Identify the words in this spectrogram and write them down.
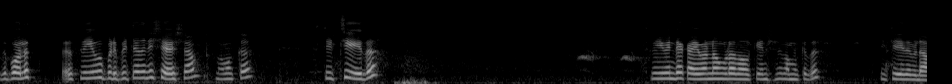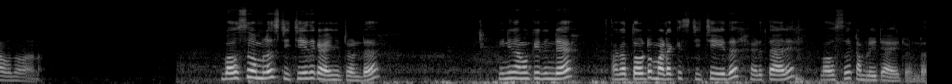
ഇതുപോലെ സ്ലീവ് പിടിപ്പിച്ചതിന് ശേഷം നമുക്ക് സ്റ്റിച്ച് ചെയ്ത് സ്ലീവിന്റെ കൈവണ്ണം കൂടെ നോക്കിയതിന് ശേഷം നമുക്കിത് സ്റ്റിച്ച് ചെയ്ത് വിടാവുന്നതാണ്. ബ്ലൗസ് നമ്മൾ സ്റ്റിച്ച് ചെയ്ത് കഴിഞ്ഞിട്ടുണ്ട്. ഇനി നമുക്കിതിന്റെ അകത്തോട്ട് മടക്കി സ്റ്റിച്ച് ചെയ്ത് എടുത്താൽ ബ്ലൗസ് കംപ്ലീറ്റ് ആയിട്ടുണ്ട്.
